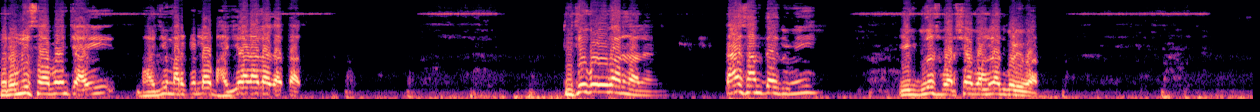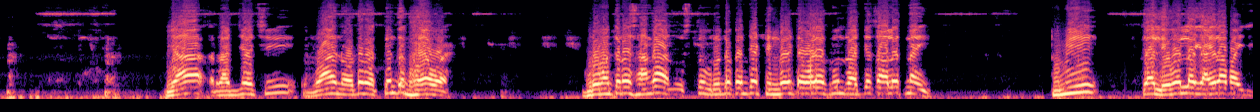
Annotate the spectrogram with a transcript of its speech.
रवणी साहेबांची आई भाजी मार्केटला भाजी आणायला जातात. तिथे गोळीबार झालाय. काय सांगताय तुम्ही? एक दिवस वर्षा बांगलात गोळीबार. या राज्याची लॉ अँड ऑर्डर अत्यंत भयावह आहे. गृहमंत्र्यांना सांगा नुसतं विरोधकांच्या टिंगल टवाळ्या करून राज्य चालत नाही. तुम्ही त्या लेवलला यायला पाहिजे.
